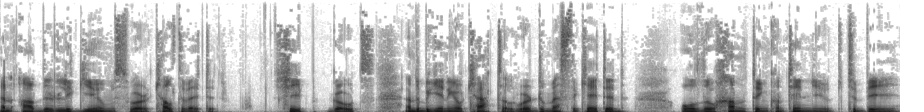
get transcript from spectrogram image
and other legumes were cultivated. Sheep, goats, and the beginning of cattle were domesticated, although hunting continued to be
